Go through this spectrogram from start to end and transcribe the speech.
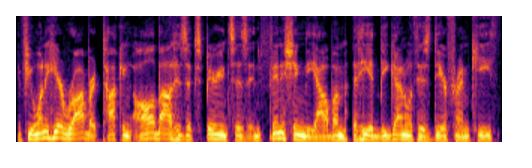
If you want to hear Robert talking all about his experiences in finishing the album that he had begun with his dear friend Keith,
